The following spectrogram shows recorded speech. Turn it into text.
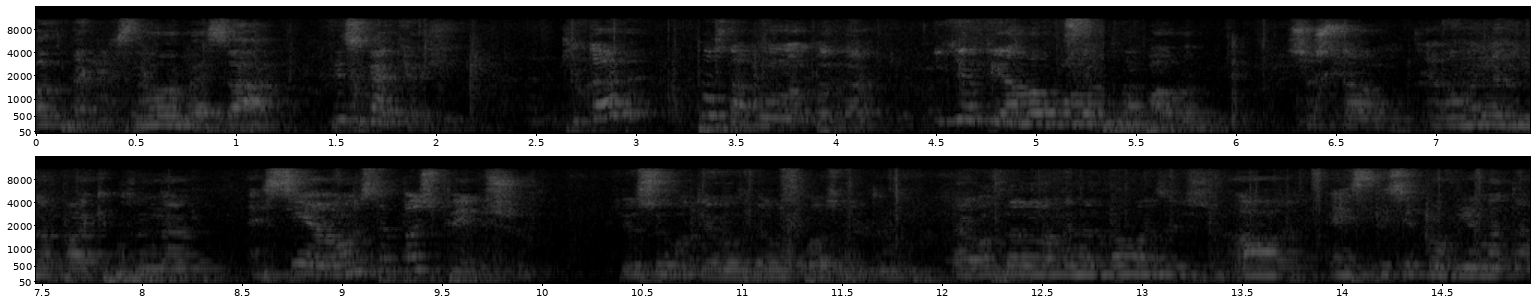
Ότι θα κλειστούμε μέσα. Φυσικά και όχι. Και τώρα, πώς θα βγούμε από εδώ. Γιατί άμα πούμε που θα πάμε. Σωστό, εγώ δεν έχω να πάω και πουθενά. Εσύ όμως θα πας σπίτι σου. Ποιο σου είπε ότι εγώ θέλω να πάω σπίτι μου. Εγώ θέλω να μείνω εδώ μαζί σου. Ω, έχεις και εσύ προβλήματα.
